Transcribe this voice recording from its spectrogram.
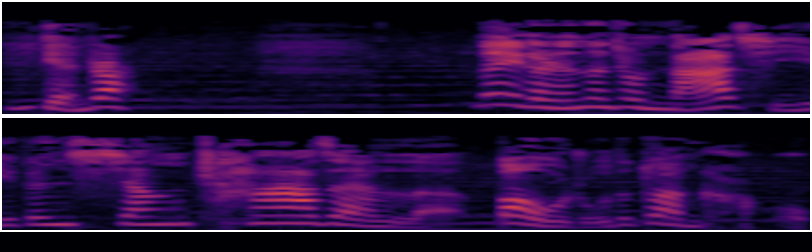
你点这儿。”那个人呢就拿起一根香插在了爆竹的断口，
